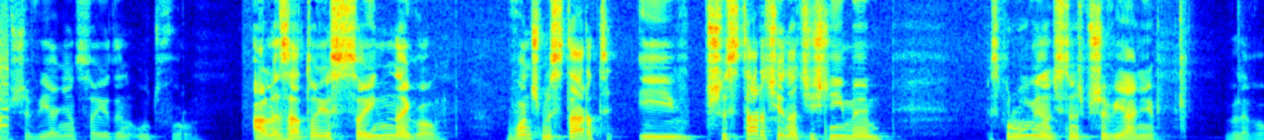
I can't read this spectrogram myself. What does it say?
Ma przewijania co jeden utwór. Ale za to jest co innego. Włączmy start i przy starcie naciśnijmy, spróbujmy nacisnąć przewijanie w lewo.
